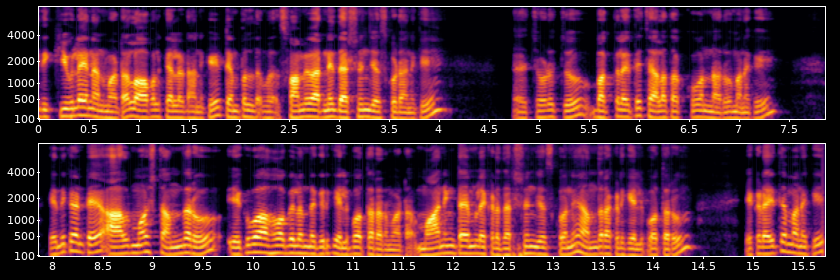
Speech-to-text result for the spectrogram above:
ఇది క్యూ లైన్ అనమాట లోపలికి వెళ్ళడానికి టెంపుల్ స్వామివారిని దర్శనం చేసుకోవడానికి. చూడొచ్చు. భక్తులు అయితే చాలా తక్కువ ఉన్నారు మనకి. ఎందుకంటే ఆల్మోస్ట్ అందరూ ఎగువ అహోబిలం దగ్గరికి వెళ్ళిపోతారనమాట మార్నింగ్ టైంలో ఇక్కడ దర్శనం చేసుకొని అందరూ అక్కడికి వెళ్ళిపోతారు. ఇక్కడైతే మనకి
